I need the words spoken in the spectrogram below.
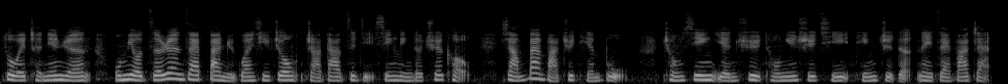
作为成年人，我们有责任在伴侣关系中找到自己心灵的缺口，想办法去填补，重新延续童年时期停止的内在发展。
